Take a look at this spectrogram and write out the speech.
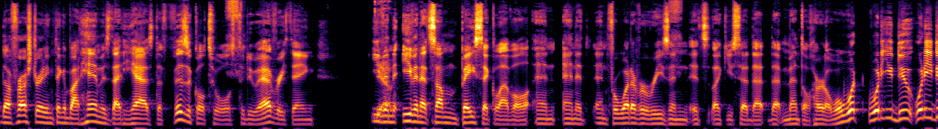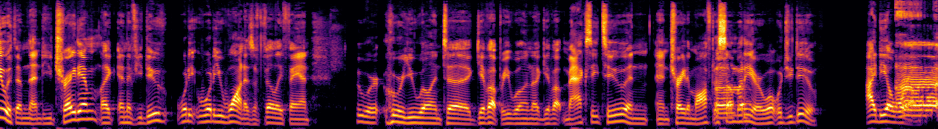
the frustrating thing about him is that he has the physical tools to do everything even Yeah. even at some basic level and and it and for whatever reason it's like you said that that mental hurdle well what what do you do what do you do with him then do you trade him like and if you do what do you, what do you want as a philly fan who are who are you willing to give up? Are you willing to give up Maxey too and and trade him off to Uh, somebody, or what would you do? Ideal world. Uh,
